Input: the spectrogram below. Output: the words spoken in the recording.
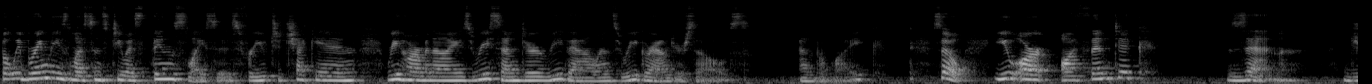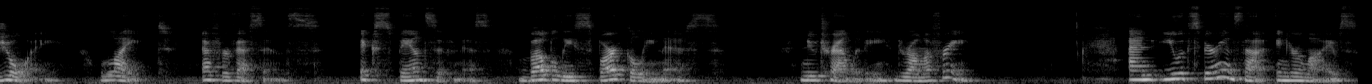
But we bring these lessons to you as thin slices for you to check in, reharmonize, recenter, rebalance, reground yourselves, and the like. So, you are authentic Zen, joy, light, effervescence, expansiveness, bubbly sparkliness, neutrality, drama free. And you experience that in your lives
